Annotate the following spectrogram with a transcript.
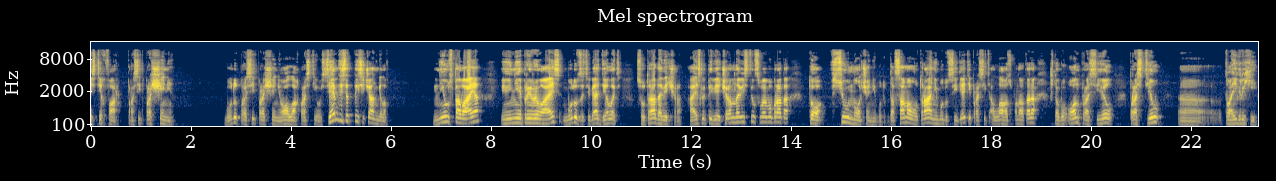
истихфар, просить прощения. Будут просить прощения. О, Аллах, прости его. 70 тысяч ангелов, не уставая и не прерываясь, будут за тебя делать с утра до вечера. А если ты вечером навестил своего брата, то всю ночь они будут. До самого утра они будут сидеть и просить Аллаха Субхану чтобы он просил, простил э, твои грехи.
